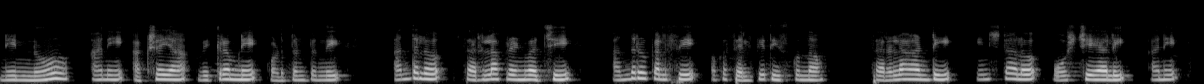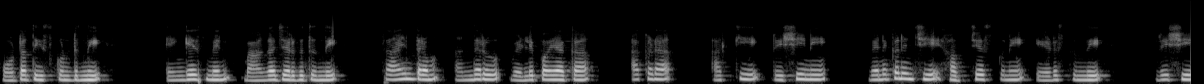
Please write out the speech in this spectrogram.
నిన్ను అని అక్షయ విక్రమ్ని కొడుతుంటుంది. అంతలో సరళ ఫ్రెండ్ వచ్చి అందరూ కలిసి ఒక సెల్ఫీ తీసుకుందాం సరళ ఆంటీ ఇన్స్టాలో పోస్ట్ చేయాలి అని ఫోటో తీసుకుంటుంది. ఎంగేజ్మెంట్ బాగా జరుగుతుంది. సాయంత్రం అందరూ వెళ్ళిపోయాక అక్కడ అక్కి రిషిని వెనుక నుంచి హక్ చేసుకుని ఏడుస్తుంది. రిషి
